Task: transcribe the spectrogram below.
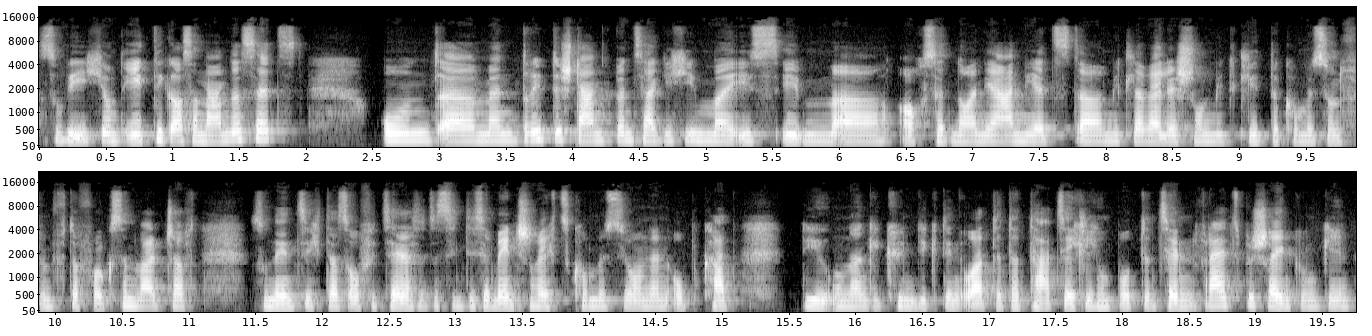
so wie ich, und Ethik auseinandersetzt. Und äh, mein drittes Standbein, sage ich immer, ist eben äh, auch seit neun Jahren jetzt äh, mittlerweile schon Mitglied der Kommission 5 der Volksanwaltschaft. So nennt sich das offiziell. Also das sind diese Menschenrechtskommissionen, OPCAT, die unangekündigt in Orte der tatsächlichen potenziellen Freiheitsbeschränkung gehen.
